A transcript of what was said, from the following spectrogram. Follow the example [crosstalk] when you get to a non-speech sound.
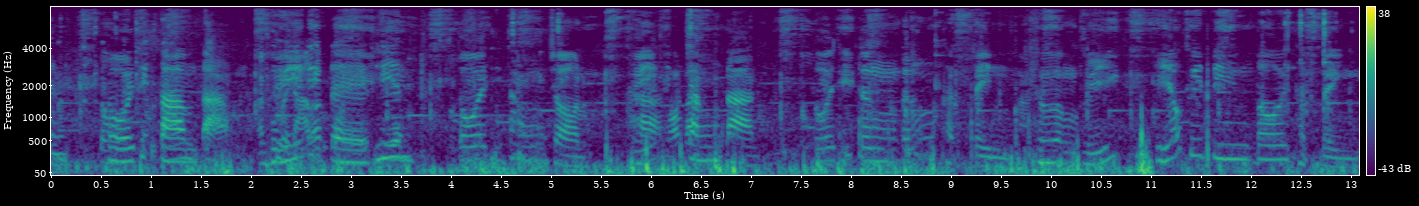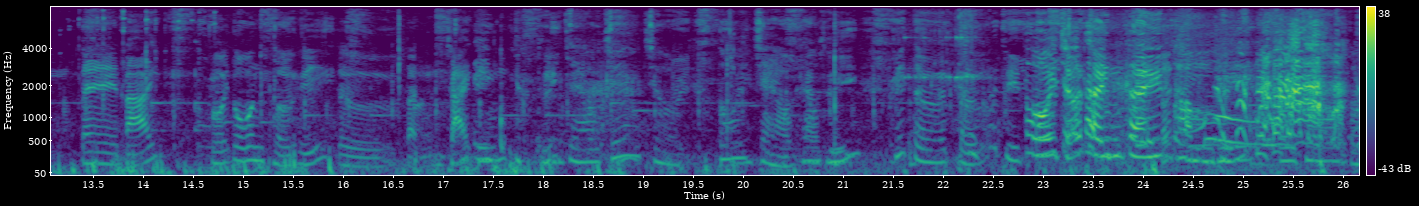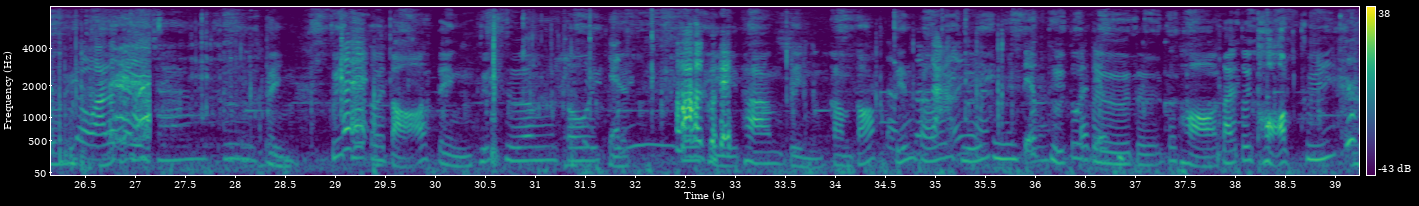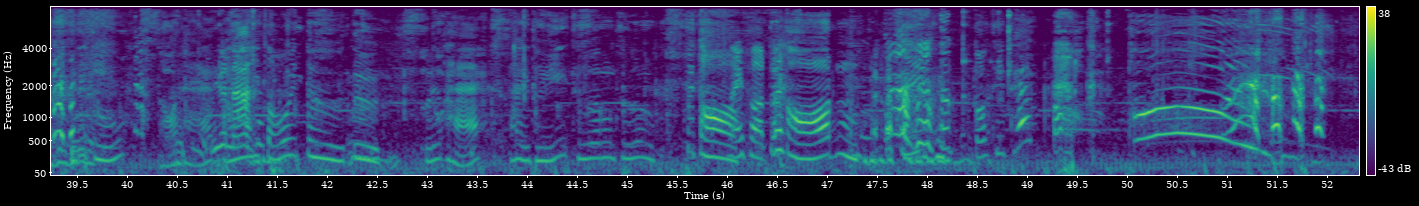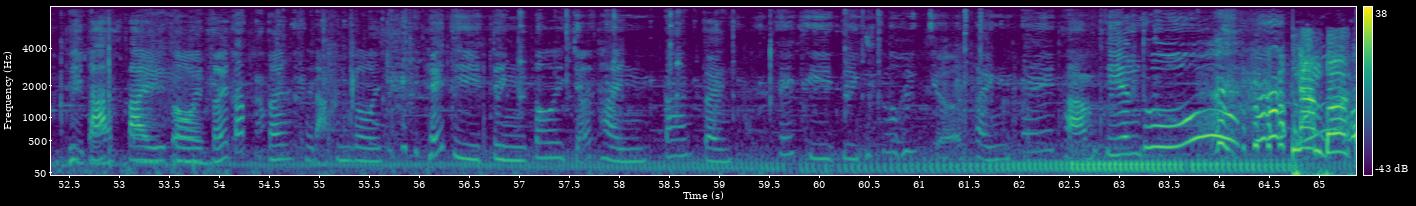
Tôi thích tam tạng thúy thích tề thiên. Tôi thì trăng tròn thúy có trăng tàn. Tôi thì tưng tứng thật tình thương thúy. Hiếu thúy tin tôi thật tình tề tái. Tôi tôn thờ thúy từ tận trái tim. Thúy trèo trên trời tôi trèo theo thúy. Thúy từ tử thì tôi trở thành thầy thầm thúy. Tôi sao tôi trang thư tình thúy thấy tôi tỏ tình thúy thương tôi. Kiệt [laughs] tôi thì tham tình tòm tóp tiến tới thúy. Thì tôi từ từ tôi thỏ tại tôi thọ thúy. [laughs] Thúy thỏ thẻ thúy tôi từ từ. Tôi thẻ thầy thúy thương thương. Tôi thọ Mày phật tôi thọ tức tôi thì thét to thôi. Thì tát tay tôi tới tấp tới tôi đạp chân tôi. Thế thì tình tôi trở thành tan tình thế thì tình tôi trở thành thế thảm thiên thú. Number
